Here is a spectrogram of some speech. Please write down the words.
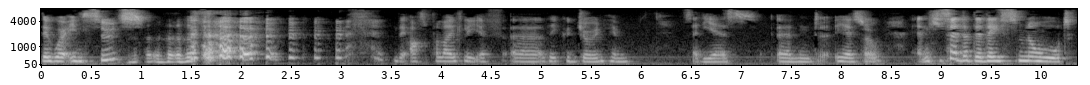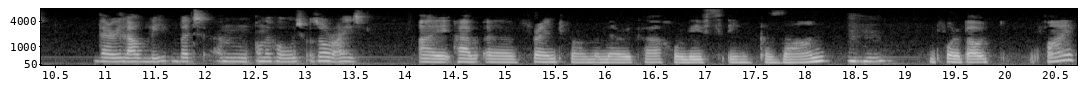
They were in suits. they asked politely if uh, they could join him. Said yes, and uh, yeah, so and he said that they snored very loudly, but um, on the whole it was all right. I have a friend from America who lives in Kazan hmm for about five,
